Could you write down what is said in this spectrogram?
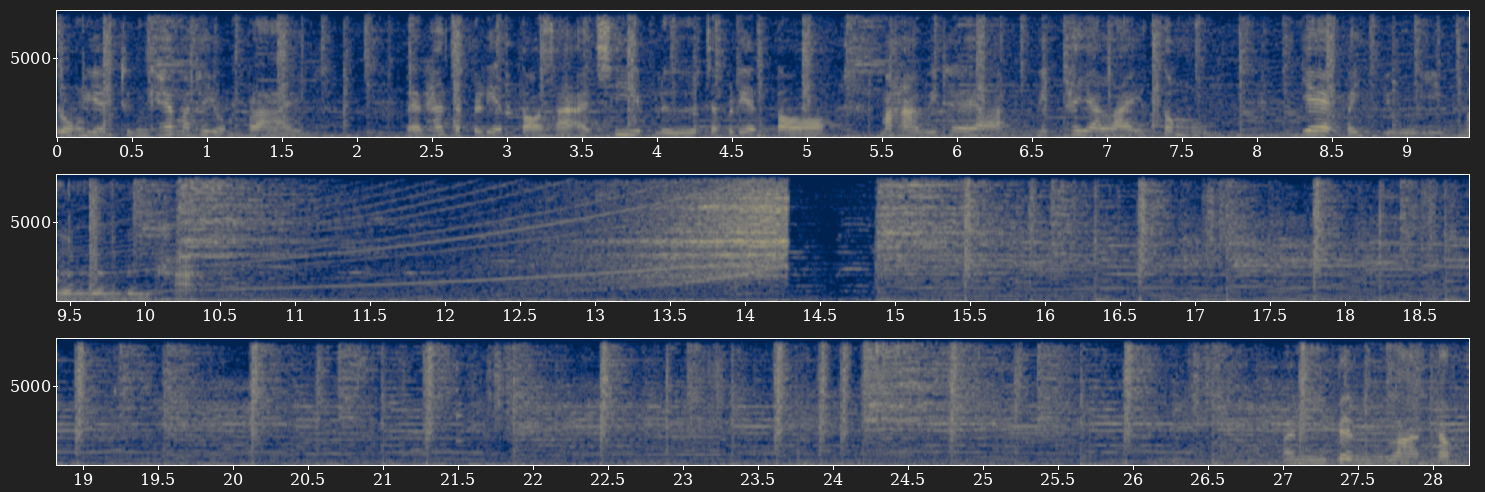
โรงเรียนถึงแค่มัธยมปลาย แต่ถ้าจะไปเรียนต่อสายอาชีพ หรือจะไปเรียนต่อมหาวิทยาวิทยาลัยต้องแยกไปอยู่อีกเมืองเมืองหนึ่งค่ะ อันนี้เป็นร้านกาแฟ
